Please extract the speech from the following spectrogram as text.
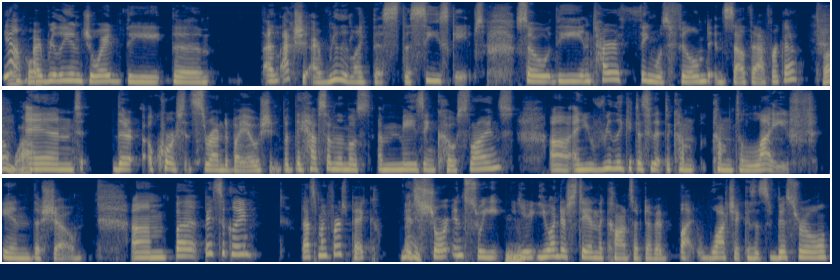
Yeah, cool. I really enjoyed the the I actually I really like this the seascapes. So the entire thing was filmed in South Africa Oh wow. and there of course it's surrounded by ocean but they have some of the most amazing coastlines uh, and you really get to see that to come come to life in the show um, but basically That's my first pick. Nice. It's short and sweet. Mhm. You you understand the concept of it, but watch it because it's visceral,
